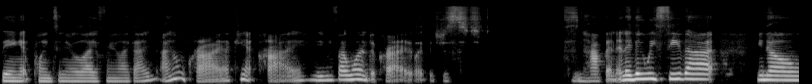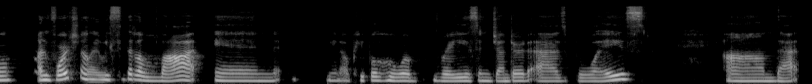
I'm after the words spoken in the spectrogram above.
being at points in your life where you're like, I, I don't cry. I can't cry. Even if I wanted to cry, like it just doesn't happen. And I think we see that, you know, unfortunately, we see that a lot in, you know, people who were raised and gendered as boys um, that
